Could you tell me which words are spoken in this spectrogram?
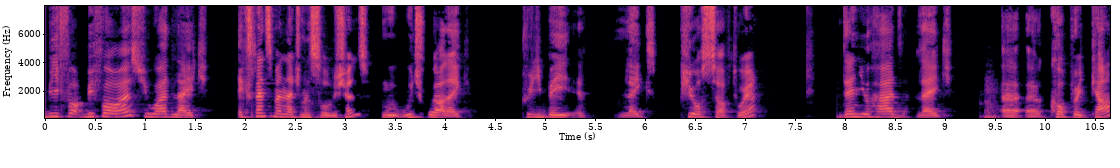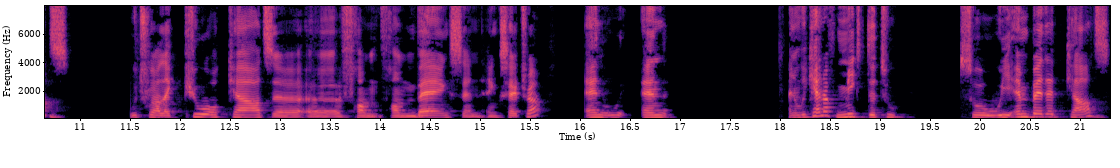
before before us, you had like expense management solutions, which were like pretty ba- like pure software. Then you had like uh, uh, corporate cards, which were like pure cards uh, uh from from banks and etc. And and and we kind of mixed the two. So we embedded cards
